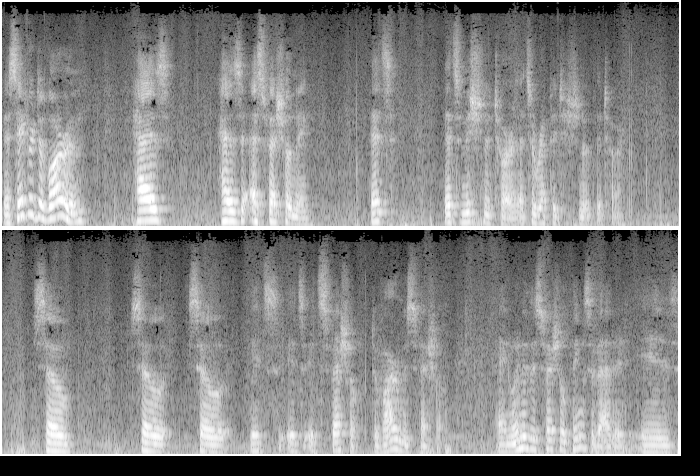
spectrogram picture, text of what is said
Now, Sefer Devarim has has a special name. That's that's Mishnah Torah. That's a repetition of the Torah. So, so, so it's it's it's special. Devarim is special, and one of the special things about it is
